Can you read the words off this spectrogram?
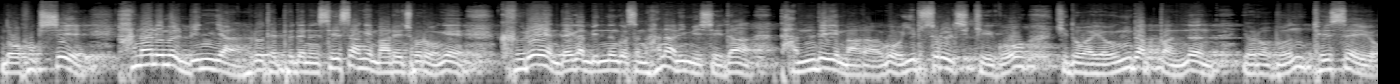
너 혹시 하나님을 믿냐로 대표되는 세상의 말의 조롱에 그래 내가 믿는 것은 하나님이시다. 담대히 말하고 입술을 지키고 기도하여 응답받는 여러분 되세요.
